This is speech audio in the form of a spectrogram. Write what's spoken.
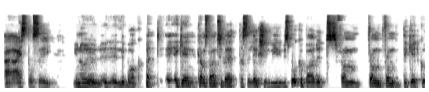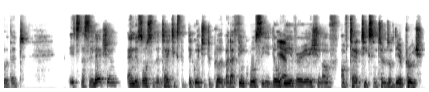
I I still say you know, Libbok. But again, it comes down to that the selection. We, we spoke about it from from from the get go that it's the selection and it's also the tactics that they're going to deploy. But I think we'll see there will yeah. be a variation of of tactics in terms of the approach.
